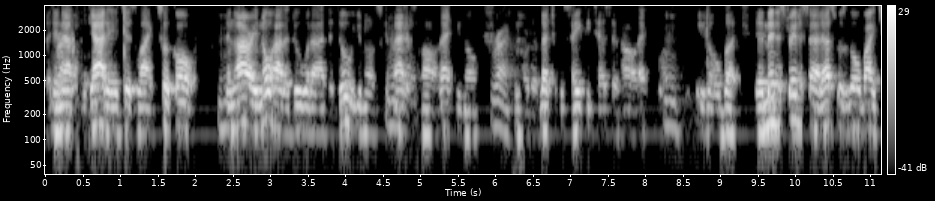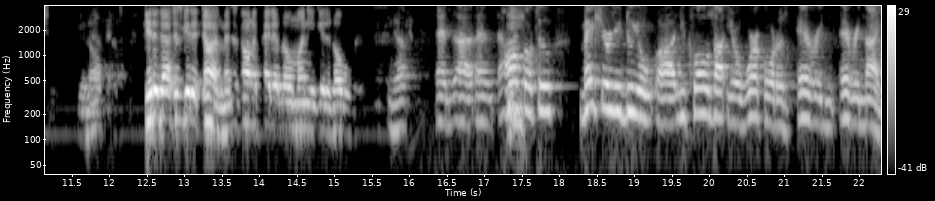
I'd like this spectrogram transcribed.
But then right. after I got it, it just like took off. Mm-hmm. And I already know how to do what I had to do, you know, schematics mm-hmm. and all that, you know, right. you know, the electrical safety test and all that, mm-hmm. you know, but the administrative side, that's what's gonna bite you, you know. Yeah. Get it out, just get it done, man. Just gonna pay that little money and get it over with. Yeah. And uh, and also too, make sure you do your uh, you close out your work orders every every night.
